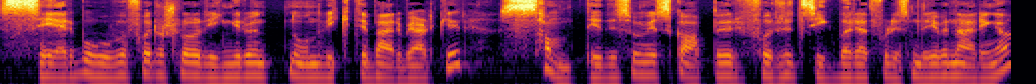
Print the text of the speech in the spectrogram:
ser behovet for å slå ring rundt noen viktige bærebjelker, samtidig som vi skaper forutsigbarhet for de som driver næringa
